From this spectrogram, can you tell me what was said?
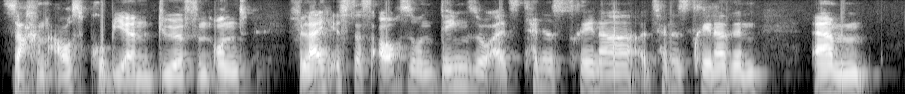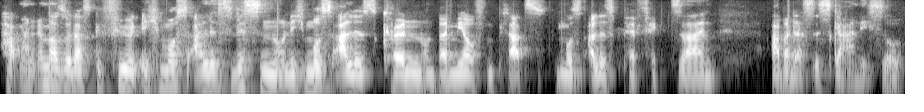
Sachen ausprobieren dürfen und vielleicht ist das auch so ein Ding, so als Tennistrainer, Tennistrainerin, ähm, hat man immer so das Gefühl, ich muss alles wissen und ich muss alles können und bei mir auf dem Platz muss alles perfekt sein. Aber das ist gar nicht so.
